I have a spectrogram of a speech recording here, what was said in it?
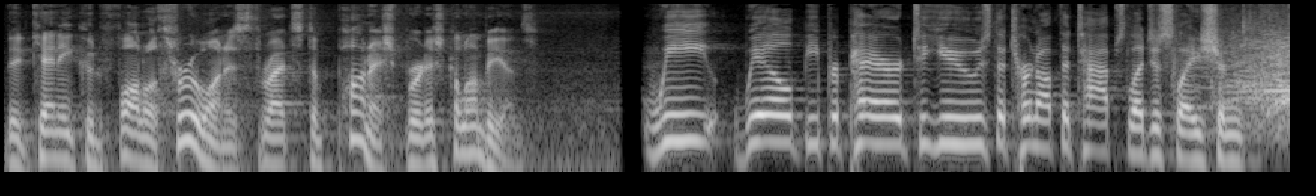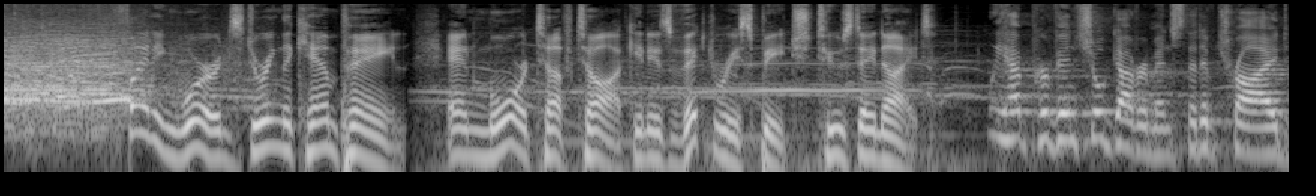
that Kenney could follow through on his threats to punish British Columbians. We will be prepared to use the turn off the taps legislation. Fighting words during the campaign and more tough talk in his victory speech Tuesday night. We have provincial governments that have tried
